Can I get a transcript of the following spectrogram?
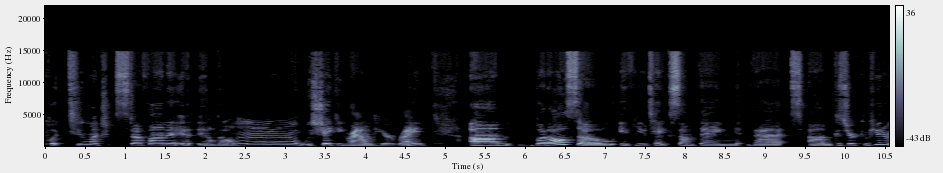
put too much stuff on it, it will go mm, shaky ground here, right? Um, but also, if you take something that, because um, your computer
